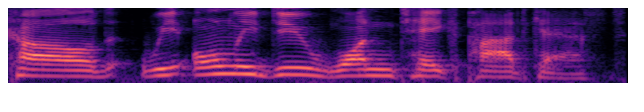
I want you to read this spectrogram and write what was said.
called "We Only Do One Take Podcast."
